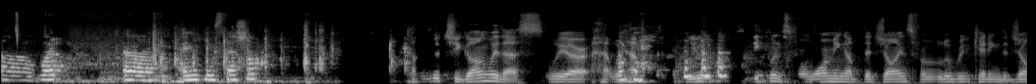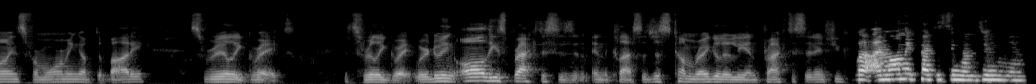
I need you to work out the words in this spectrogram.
uh, what uh, anything special come do qigong with us. We are we have a beautiful sequence for warming up the joints for lubricating the joints for warming up the body. It's really great. It's really great. We're doing all these practices in, in the class so just come regularly and practice it. If you well i'm only practicing on zoom now.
